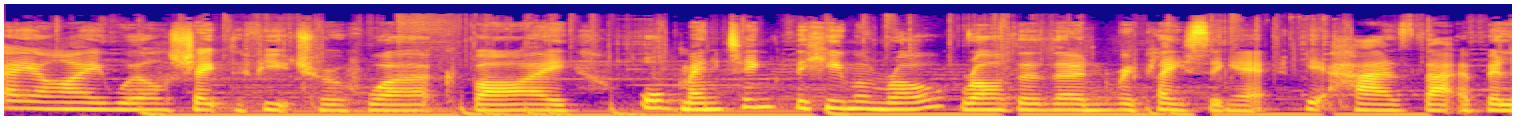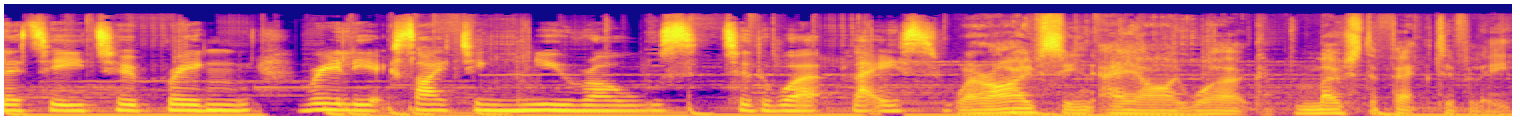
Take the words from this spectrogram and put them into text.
AI will shape the future of work by augmenting the human role rather than replacing it. It has that ability to bring really exciting new roles to the workplace. Where I've seen AI work most effectively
